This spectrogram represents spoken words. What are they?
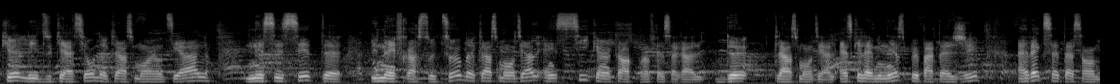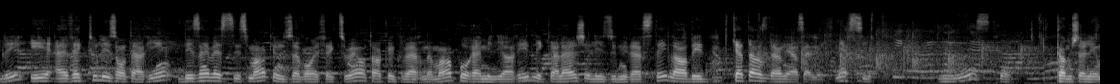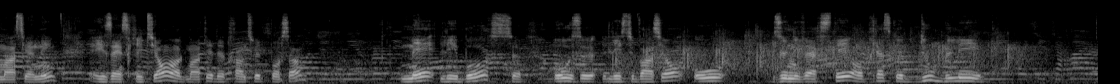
que l'éducation de classe mondiale nécessite une infrastructure de classe mondiale ainsi qu'un corps professoral de classe mondiale. Est-ce que la ministre peut partager avec cette Assemblée et avec tous les Ontariens des investissements que nous avons effectués en tant que gouvernement pour améliorer les collèges et les universités lors des 14 dernières années? Merci. Comme je l'ai mentionné, les inscriptions ont augmenté de 38 mais les bourses, aux, les subventions aux universités ont presque doublé.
